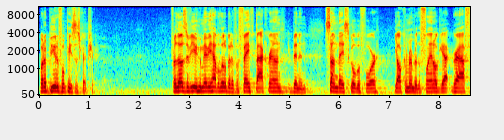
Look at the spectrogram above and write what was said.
What a beautiful piece of scripture. For those of you who maybe have a little bit of a faith background, you've been in Sunday school before, y'all can remember the flannel graph,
